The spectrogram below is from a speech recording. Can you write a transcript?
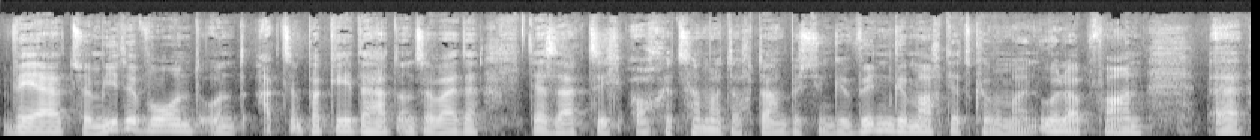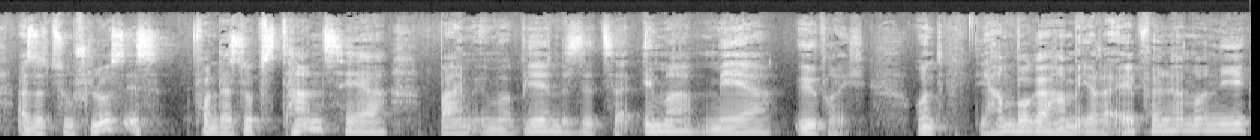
Wer zur Miete wohnt und Aktienpakete hat und so weiter, der sagt sich, ach, jetzt haben wir doch da ein bisschen Gewinn gemacht, jetzt können wir mal in Urlaub fahren. Äh, also zum Schluss ist von der Substanz her beim Immobilienbesitzer immer mehr übrig. Und die Hamburger haben ihre Elbphilharmonie,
